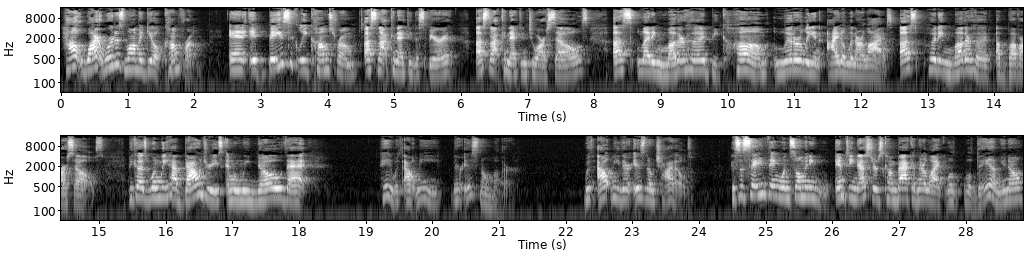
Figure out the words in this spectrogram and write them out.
how, why, where does mama guilt come from? And it basically comes from us not connecting to spirit, us not connecting to ourselves, us letting motherhood become literally an idol in our lives, us putting motherhood above ourselves. Because when we have boundaries and when we know that, hey, without me, there is no mother. Without me, there is no child. It's the same thing when so many empty nesters come back and they're like, well, well, damn, you know,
